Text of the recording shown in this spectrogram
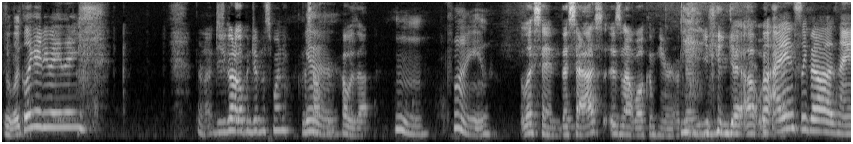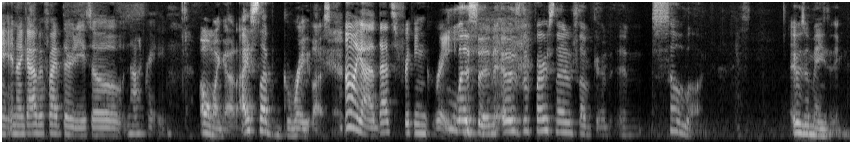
Does it look like I do anything? I don't know. Did you go to open gym this morning? Yeah. soccer? How was that? Hmm. Fine. Listen, the sass is not welcome here. Okay, you can get out. With Well, I didn't sleep at all last night, and I got up at five thirty, so not great. Oh my god, I slept great last night. Oh my god, that's freaking great. Listen, it was the first night of slept good in so long. It was amazing.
